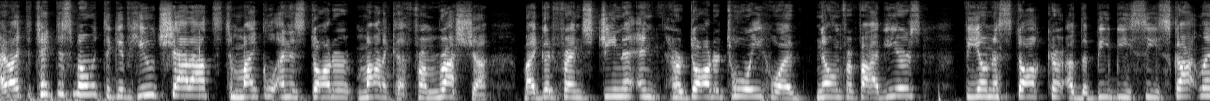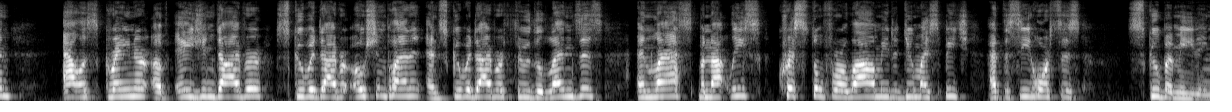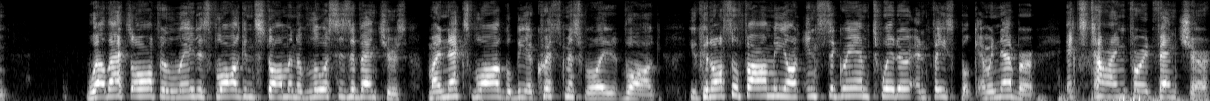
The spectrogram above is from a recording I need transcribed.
I'd like to take this moment to give huge shout outs to Michael and his daughter Monica from Russia, my good friends Gina and her daughter Tori, who I've known for five years, Fiona Stalker of the BBC Scotland, Alice Grainer of Asian Diver, Scuba Diver Ocean Planet, and Scuba Diver Through the Lenses. And last but not least, Crystal for allowing me to do my speech at the Seahorses Scuba meeting. Well, that's all for the latest vlog installment of Lewis's Adventures. My next vlog will be a Christmas related vlog. You can also follow me on Instagram, Twitter, and Facebook. And remember, it's time for adventure.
